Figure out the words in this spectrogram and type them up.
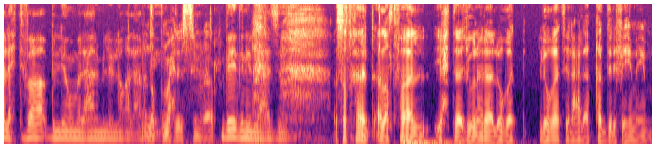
الاحتفاء باليوم العالمي للغة العربية. نطمح للاستمرار. بإذن الله عز وجل. أستاذ خالد الأطفال يحتاجون إلى لغة لغة على قدر فهمهم.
